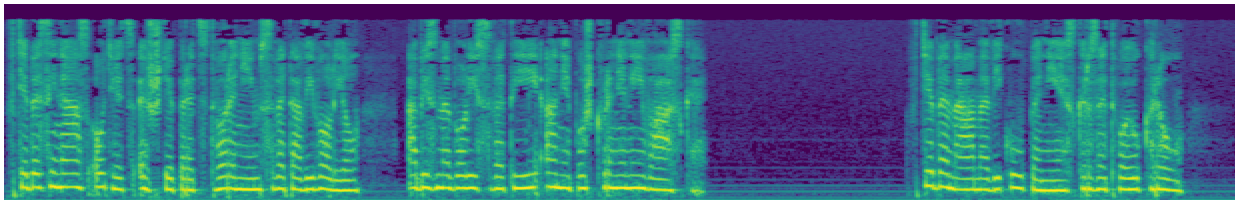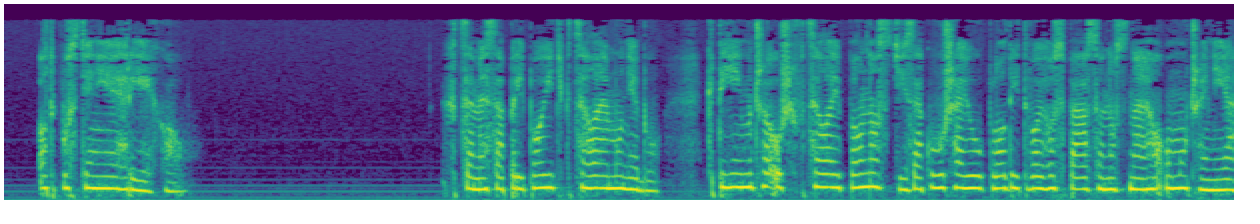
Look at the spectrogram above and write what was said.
V Tebe si nás Otec ešte pred stvorením sveta vyvolil, aby sme boli svetí a nepoškvrnení v láske – Tebe máme vykúpenie skrze Tvoju krv, odpustenie hriechov. Chceme sa pripojiť k celému nebu, k tým, čo už v celej plnosti zakúšajú plody Tvojho spásonosného umúčenia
